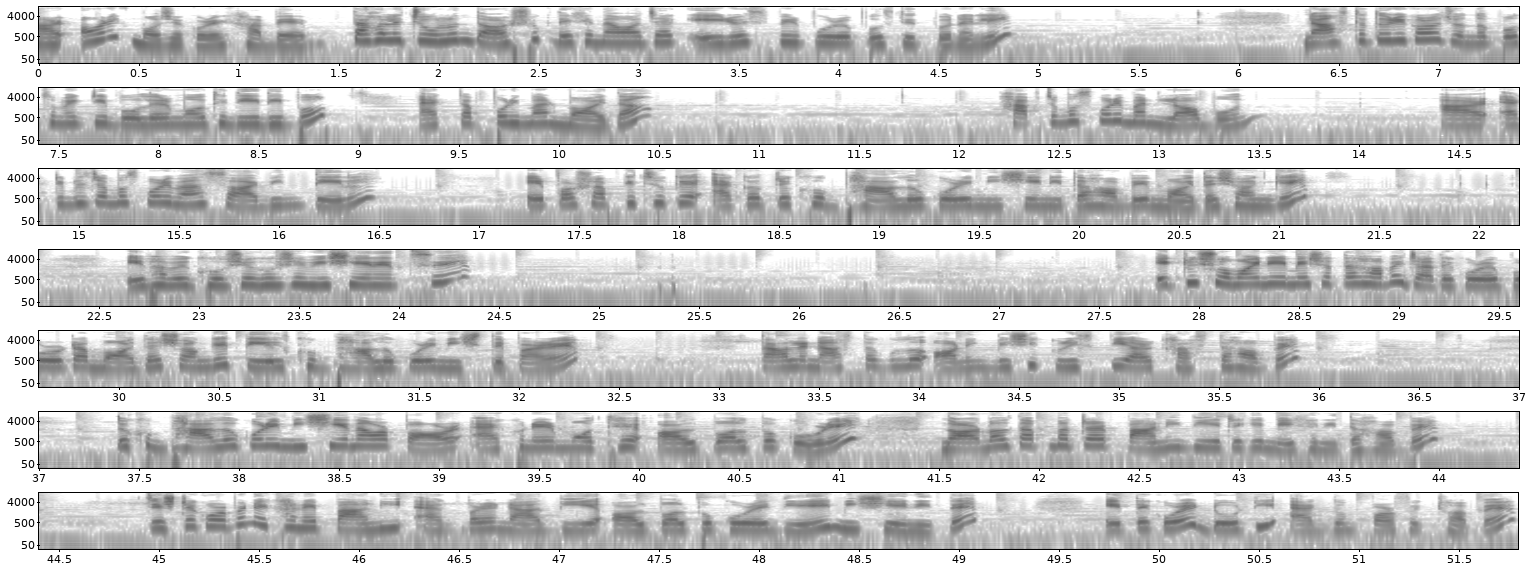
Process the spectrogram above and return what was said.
আর অনেক মজা করে খাবে। তাহলে চলুন দর্শক দেখে নেওয়া যাক এই রেসিপির পুরো প্রস্তুত প্রণালী। নাস্তা তৈরি করার জন্য প্রথমে একটি বোলের মধ্যে দিয়ে দিব এক কাপ পরিমাণ ময়দা, হাফ চামচ পরিমাণ লবণ আর এক টেবিল চামচ পরিমাণ সয়াবিন তেল। এরপর সব কিছুকে একত্রে খুব ভালো করে মিশিয়ে নিতে হবে ময়দার সঙ্গে। এভাবে ঘষে ঘষে মিশিয়ে নিচ্ছে। একটু সময় নিয়ে মেশাতে হবে যাতে করে পুরোটা ময়দার সঙ্গে তেল খুব ভালো করে মিশতে পারে। তাহলে নাস্তাগুলো অনেক বেশি ক্রিস্পি আর খাস্তা হবে। তো খুব ভালো করে মিশিয়ে নেওয়ার পর এখন এর মধ্যে অল্প অল্প করে নর্মাল তাপমাত্রার পানি দিয়ে এটাকে মেখে নিতে হবে। চেষ্টা করবেন এখানে পানি একবারে না দিয়ে, অল্প অল্প করে দিয়ে মিশিয়ে নিতে। এতে করে ডোটি একদম পারফেক্ট হবে।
